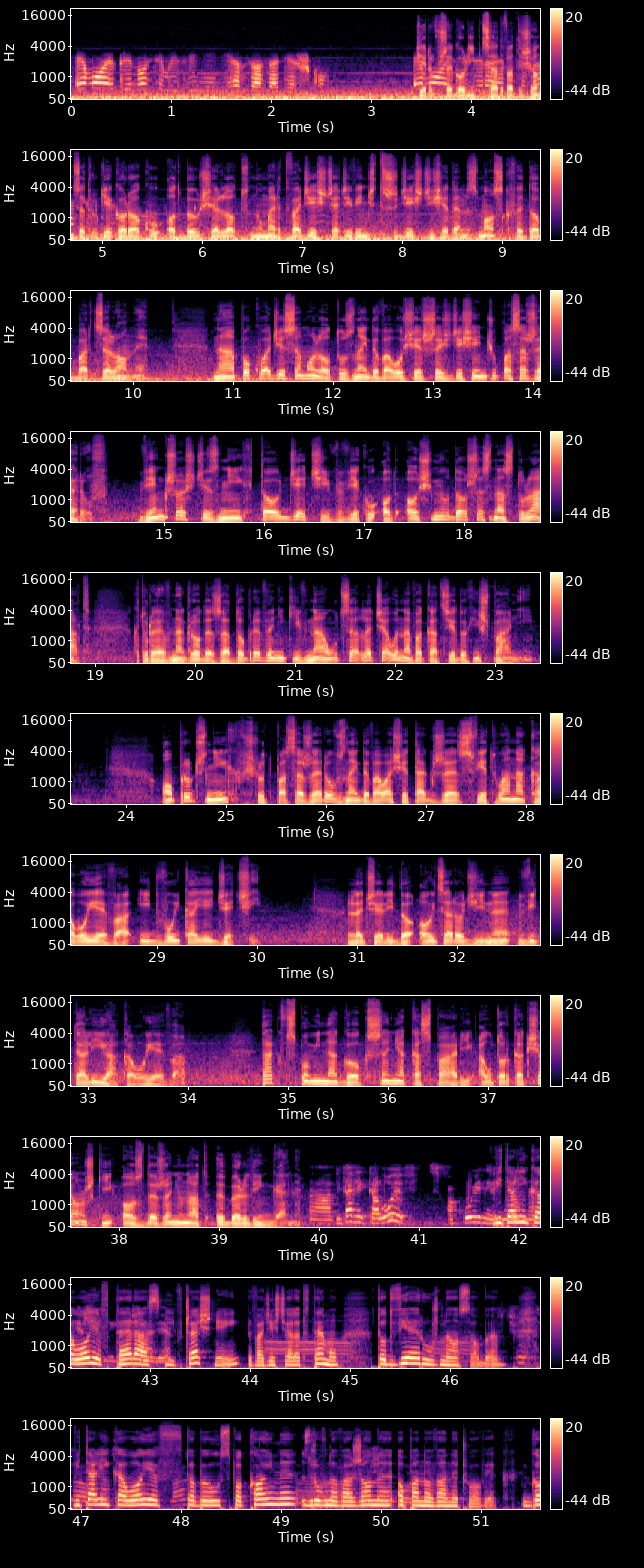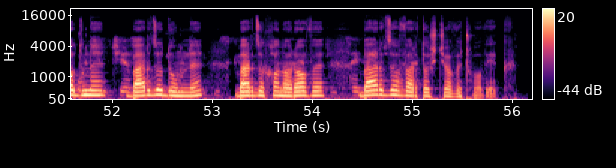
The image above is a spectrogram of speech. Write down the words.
МОР приносим извинения за задержку. 1 lipca 2002 roku odbył się lot numer 2937 z Moskwy do Barcelony. Na pokładzie samolotu znajdowało się 60 pasażerów. Większość z nich to dzieci w wieku od 8 do 16 lat, które w nagrodę za dobre wyniki w nauce leciały na wakacje do Hiszpanii. Oprócz nich wśród pasażerów znajdowała się także Swietłana Kałojewa i dwójka jej dzieci. Lecieli do ojca rodziny Witalija Kałojewa. Tak wspomina go Ksenia Kaspari, autorka książki o zderzeniu nad Überlingen. Witalij Kałojew teraz i wcześniej, 20 lat temu, to dwie różne osoby. Witalij Kałojew to był spokojny, zrównoważony, opanowany człowiek. Godny, bardzo dumny, bardzo honorowy, bardzo wartościowy człowiek.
